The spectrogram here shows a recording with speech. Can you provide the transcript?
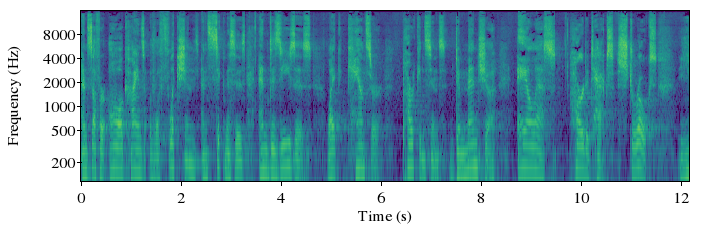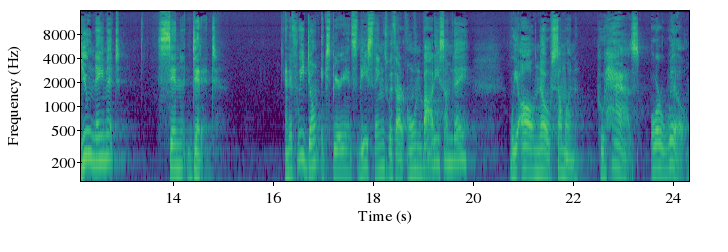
and suffer all kinds of afflictions and sicknesses and diseases like cancer, Parkinson's, dementia, ALS, heart attacks, strokes, you name it, sin did it. And if we don't experience these things with our own body someday, we all know someone who has or will.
